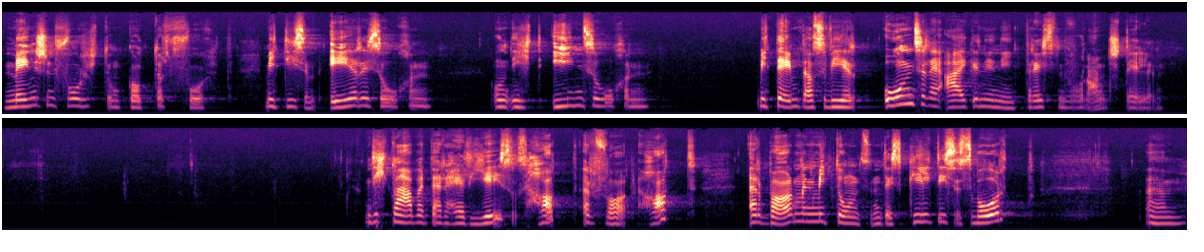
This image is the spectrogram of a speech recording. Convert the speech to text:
Menschenfurcht und Gottesfurcht, mit diesem Ehre suchen und nicht ihn suchen, mit dem, dass wir unsere eigenen Interessen voranstellen. Und ich glaube, der Herr Jesus hat, hat Erbarmen mit uns. Und es gilt dieses Wort, ähm,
